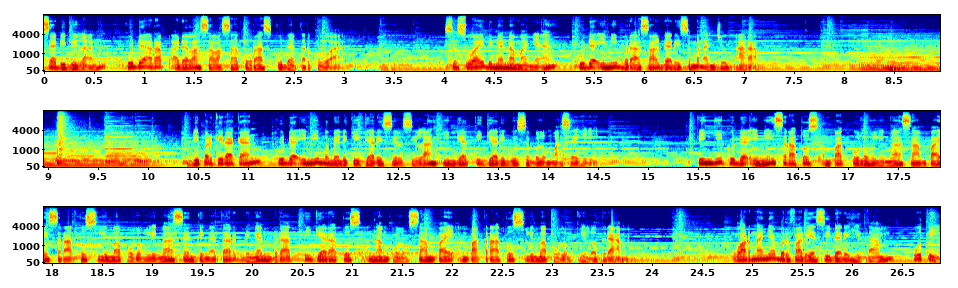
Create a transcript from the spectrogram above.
Bisa dibilang, kuda Arab adalah salah satu ras kuda tertua. Sesuai dengan namanya, kuda ini berasal dari semenanjung Arab. Diperkirakan, kuda ini memiliki garis silsilah hingga 3000 sebelum masehi. Tinggi kuda ini 145-155 cm dengan berat 360-450 kg. Warnanya bervariasi dari hitam, putih,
